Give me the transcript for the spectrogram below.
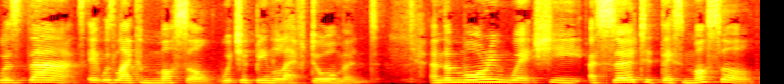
was that it was like a muscle which had been left dormant. And the more in which she asserted this muscle,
